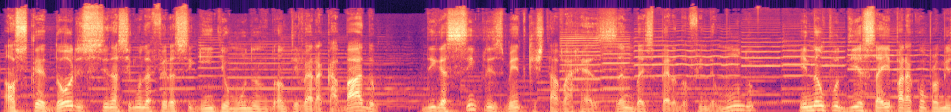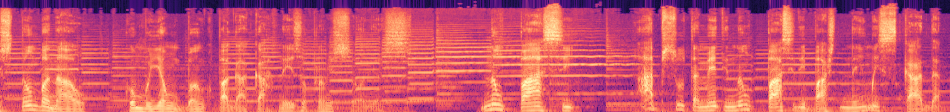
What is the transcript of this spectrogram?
Aos credores, se na segunda-feira seguinte o mundo não tiver acabado, diga simplesmente que estava rezando à espera do fim do mundo e não podia sair para compromisso tão banal como ir a um banco pagar carnês ou promissórias. Não passe, absolutamente não passe debaixo de nenhuma escada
